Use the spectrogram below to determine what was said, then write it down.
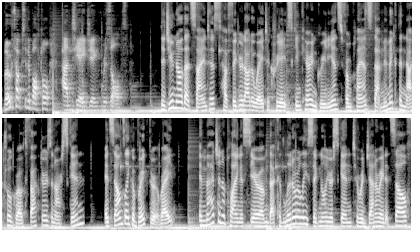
Botox in a bottle anti-aging results. Did you know that scientists have figured out a way to create skincare ingredients from plants that mimic the natural growth factors in our skin? It sounds like a breakthrough, right? Imagine applying a serum that could literally signal your skin to regenerate itself,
